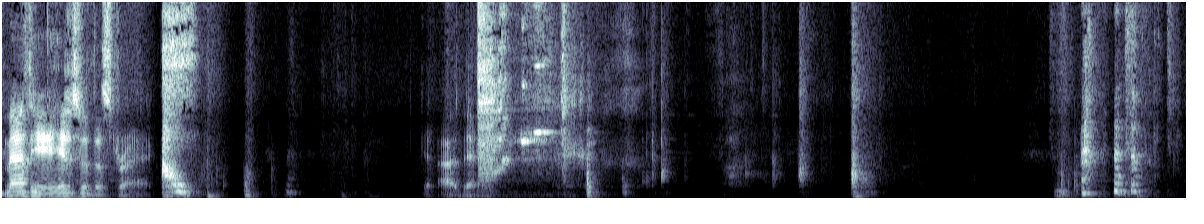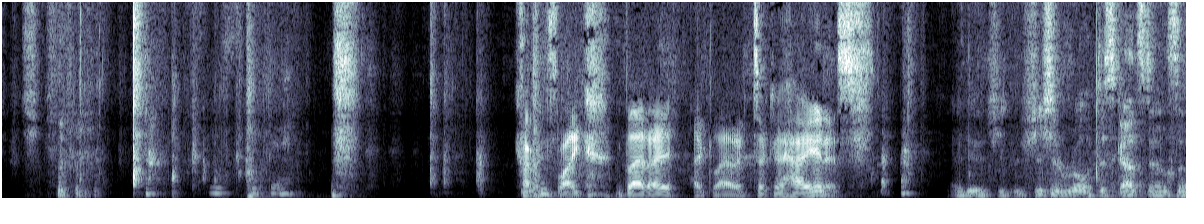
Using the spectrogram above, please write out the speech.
Matthew, hit us with this strike. Ow! God damn. Carmen's like, I'm glad I, I'm glad I took a hiatus. Dude, she, she should roll up to Scottsdale. So,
